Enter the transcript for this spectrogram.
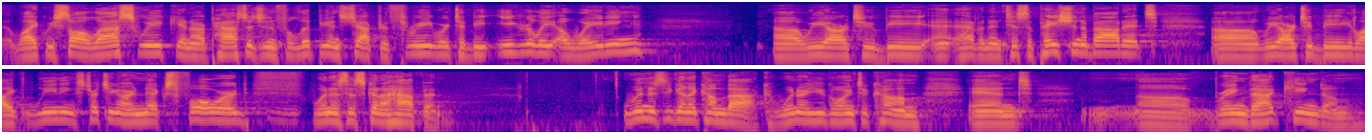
like we saw last week in our passage in Philippians chapter 3, we're to be eagerly awaiting. Uh, we are to be, uh, have an anticipation about it. Uh, we are to be like leaning, stretching our necks forward. When is this going to happen? When is he going to come back? When are you going to come and uh, bring that kingdom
